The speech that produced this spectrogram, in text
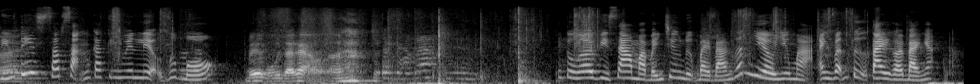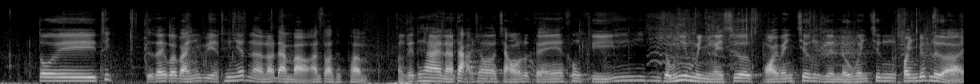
tíu tít sắp sẵn các cái nguyên liệu giúp bố. Bê bố giá gạo. Anh Tùng ơi, vì sao mà bánh trưng được bày bán rất nhiều nhưng mà anh vẫn tự tay gói bánh ạ? Tôi thích tự tay gói bánh vì thứ nhất là nó đảm bảo an toàn thực phẩm. Và cái thứ hai là tạo cho cháu được cái không khí giống như mình ngày xưa gói bánh trưng rồi nấu bánh trưng quanh bếp lửa ấy.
